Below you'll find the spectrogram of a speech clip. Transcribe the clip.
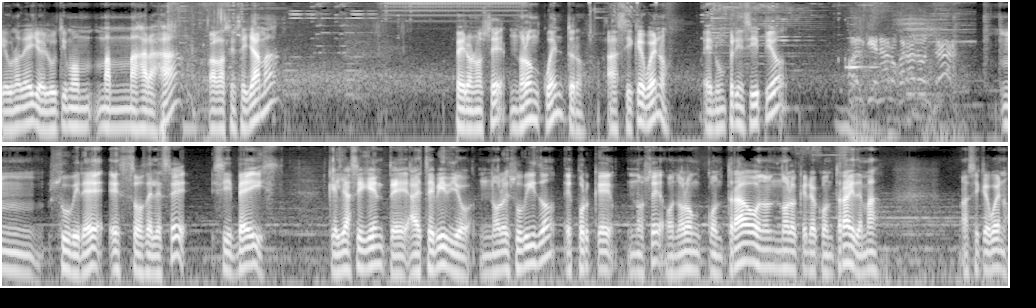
que uno de ellos, el último Ma- Maharaja, o algo así se llama. Pero no sé, no lo encuentro. Así que bueno, en un principio ¿Alguien ha logrado entrar? mm, subiré esos DLC. Si veis que el día siguiente a este vídeo no lo he subido, es porque, no sé, o no lo he encontrado, o no, no lo quiero encontrar y demás. Así que bueno,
